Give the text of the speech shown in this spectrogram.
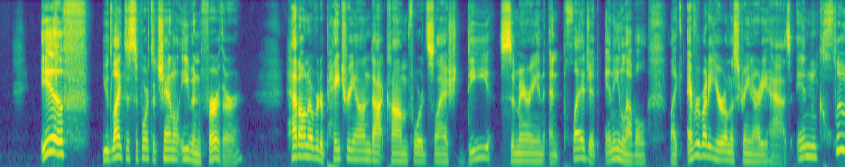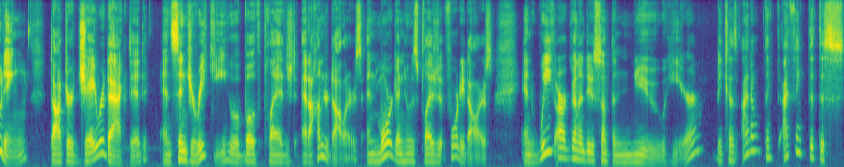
if you'd like to support the channel even further, head on over to patreon.com forward slash D Cimmerian and pledge at any level like everybody here on the screen already has, including Dr. J Redacted and Sinjariki, who have both pledged at $100, and Morgan, who has pledged at $40. And we are going to do something new here because I don't think, I think that this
